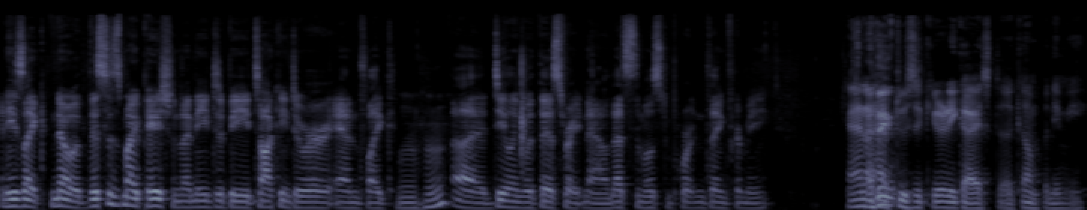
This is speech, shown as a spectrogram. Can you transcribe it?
and he's like, no, this is my patient. I need to be talking to her and like Mm-hmm. uh, dealing with this right now. That's the most important thing for me. And I I, think- have two security guys to accompany me.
